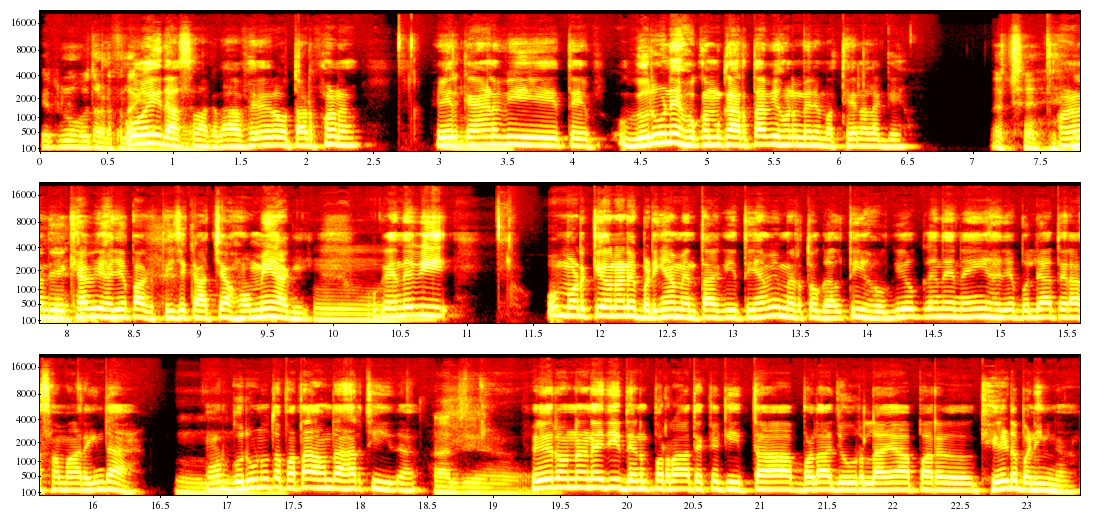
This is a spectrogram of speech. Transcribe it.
ਫਿਰ ਨੂੰ ਉਹ ਤੜਫ ਲੱਗ ਉਹੀ ਜਾਂਦਾ। ਦੱਸ ਸਕਦਾ ਫਿਰ ਉਹ ਤੜਫਣ। ਫਿਰ ਕਹਿਣ ਵੀ ਤੇ ਗੁਰੂ ਨੇ ਹੁਕਮ ਕਰਤਾ ਵੀ ਹੁਣ ਮੇਰੇ ਮੱਥੇ ਨਾ ਲੱਗੇ। ਅੱਛਾ। ਉਹਨਾਂ ਨੇ ਦੇਖਿਆ ਵੀ ਹਜੇ ਭਗਤੀ ਚ ਕਾਚਾ ਹੋਮੇ ਆ ਗਈ। ਹੂੰ, ਉਹ ਕਹਿੰਦੇ ਵੀ ਉਹ ਮੁੜ ਕੇ ਉਹਨਾਂ ਨੇ ਬੜੀਆਂ ਮਿੰਤਾਂ ਕੀਤੀਆਂ ਵੀ ਮੇਰੇ ਤੋਂ ਗਲਤੀ ਹੋ ਗਈ। ਉਹ ਕਹਿੰਦੇ ਨਹੀਂ ਹਜੇ ਬੁੱਲਿਆ ਤੇਰਾ ਸਮਾਂ ਰਹਿੰਦਾ ਹੈ। ਹੂੰ, ਹੁਣ ਗੁਰੂ ਨੂੰ ਤਾਂ ਪਤਾ ਹੁੰਦਾ ਹਰ ਚੀਜ਼ ਦਾ। ਹਾਂਜੀ ਹਾਂ, ਫਿਰ ਉਹਨਾਂ ਨੇ ਜੀ ਦਿਨ ਪਰ ਰਾਤ ਇੱਕ ਕੀਤਾ ਬੜਾ ਜ਼ੋਰ ਲਾਇਆ ਪਰ ਖੇਡ ਬਣੀ ਨਾ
